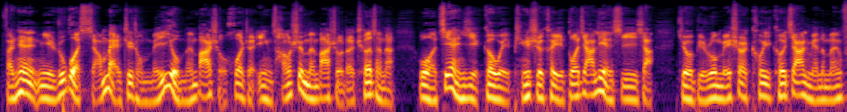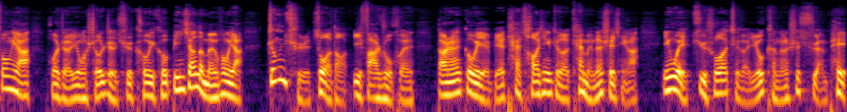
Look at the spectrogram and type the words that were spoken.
反正你如果想买这种没有门把手或者隐藏式门把手的车子呢，我建议各位平时可以多加练习一下。就比如没事抠一抠家里面的门缝呀，或者用手指去抠一抠冰箱的门缝呀，争取做到一发入魂。当然，各位也别太操心这个开门的事情啊，因为据说这个有可能是选配。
